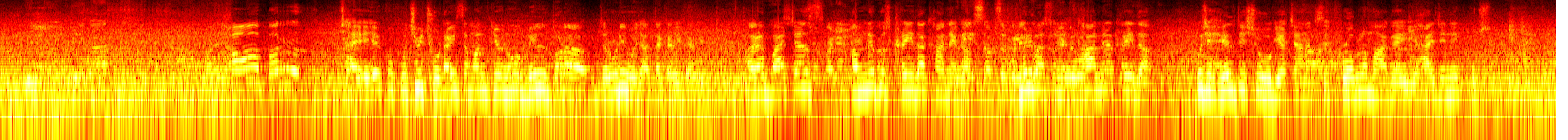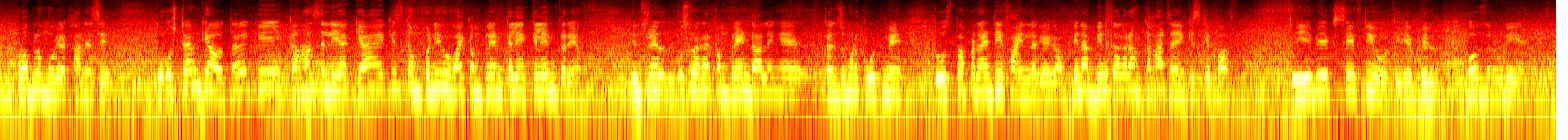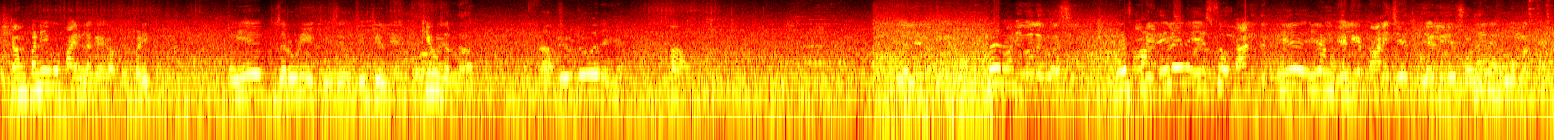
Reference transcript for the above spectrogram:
हाँ। पर चाहे को कुछ भी छोटा ही सामान क्यों ना हो बिल थोड़ा ज़रूरी हो जाता है कभी कभी अगर बाई चांस हमने कुछ खरीदा खाने का। मेरी तो बात सुनिए खाना खरीदा। कुछ हेल्थ इशू हो गया अचानक से प्रॉब्लम आ गई हाइजीनिक कुछ प्रॉब्लम हो गया खाने से। तो उस टाइम क्या होता है कि कहाँ से लिया क्या है किस कंपनी को भाई कंप्लेन क्लेम क्लेम करें हम? इंश्योरेंस उसमें अगर कंप्लेन डालेंगे कंज्यूमर कोर्ट में तो उस पर पेनल्टी फाइन लगेगा। बिना बिल का अगर हम कहाँ जाएँ किसके पास? तो ये भी एक सेफ्टी होती है बिल बहुत ज़रूरी है। कंपनी को फाइन लगेगा फिर बड़ी। तो ये एक ज़रूरी चीज़ें होती है बिल क्यों ज़रूरी? आप यूट्यूबर है हाँ। पानी नहीं वाले को अस्सी ये पा- नहीं नहीं नहीं, इसको पानी ये ये ये लिए पानी चाहिए ये लिए छोड़ नहीं, नहीं। वो मस्त है।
